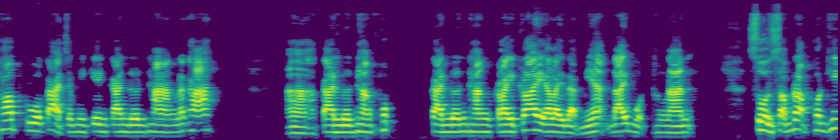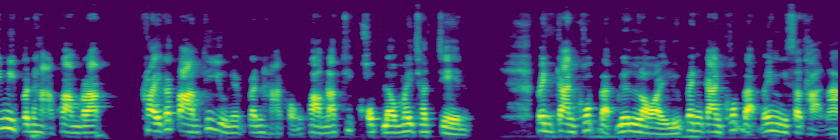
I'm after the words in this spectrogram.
ครอบครัวก็อาจจะมีเกณฑ์การเดินทางนะคะ การเดินทางพบการเดินทางไกลๆอะไรแบบนี้ได้หมดทั้งนั้น ส่วนสำหรับคนที่มีปัญหาความรัก ใครก็ตามที่อยู่ในปัญหาของความรักที่คบแล้วไม่ชัดเจน เป็นการคบแบบเลื่อนลอย หรือเป็นการคบแบบไม่มีสถานะ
